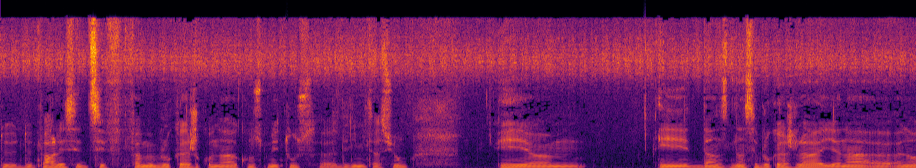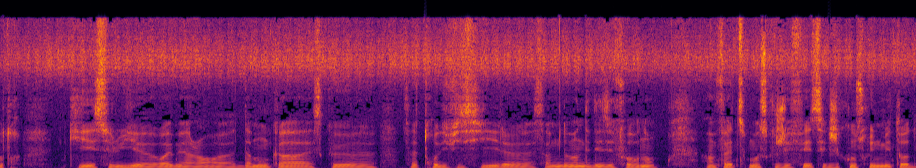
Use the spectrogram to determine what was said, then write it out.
de, parler c'est de ces fameux blocages qu'on a, qu'on se met tous, des limitations. Et, et dans, dans, ces blocages là, il y en a un autre qui est celui, euh, ouais, mais alors, euh, dans mon cas, est-ce que euh, ça va être trop difficile, ça va me demander des efforts? Non. En fait, moi, ce que j'ai fait, c'est que j'ai construit une méthode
